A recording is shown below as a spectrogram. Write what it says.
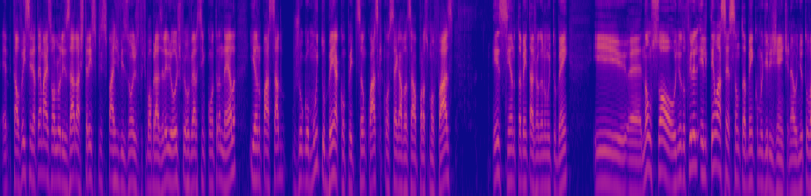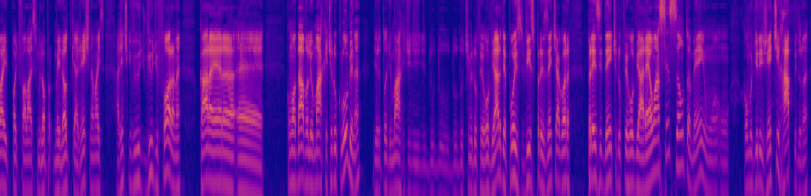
é, talvez seja até mais valorizado as três principais divisões do futebol brasileiro e hoje o Ferroviário se encontra nela. E ano passado jogou muito bem a competição, quase que consegue avançar para a próxima fase. Esse ano também está jogando muito bem. E é, não só o Newton Filho, ele, tem uma sessão também como dirigente, né? O Newton vai, pode falar isso melhor, melhor do que a gente, né? Mas a gente que viu, viu de fora, né? O cara era. É, comandava ali o marketing do clube, né? Diretor de marketing de, de, do, do, do, time do Ferroviário, depois vice-presidente agora presidente do Ferroviário. É uma ascensão também, um, um, como dirigente rápido, né?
